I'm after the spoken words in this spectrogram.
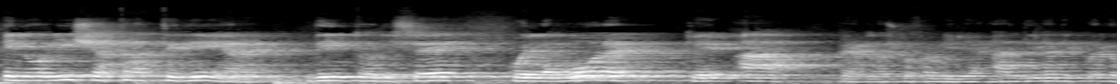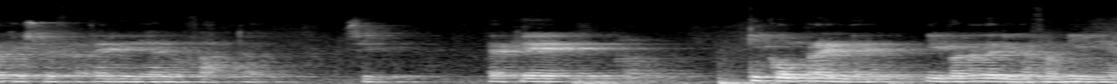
e non riesce a trattenere dentro di sé quell'amore che ha per la sua famiglia, al di là di quello che i suoi fratelli gli hanno fatto. Sì, perché chi comprende il valore di una famiglia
